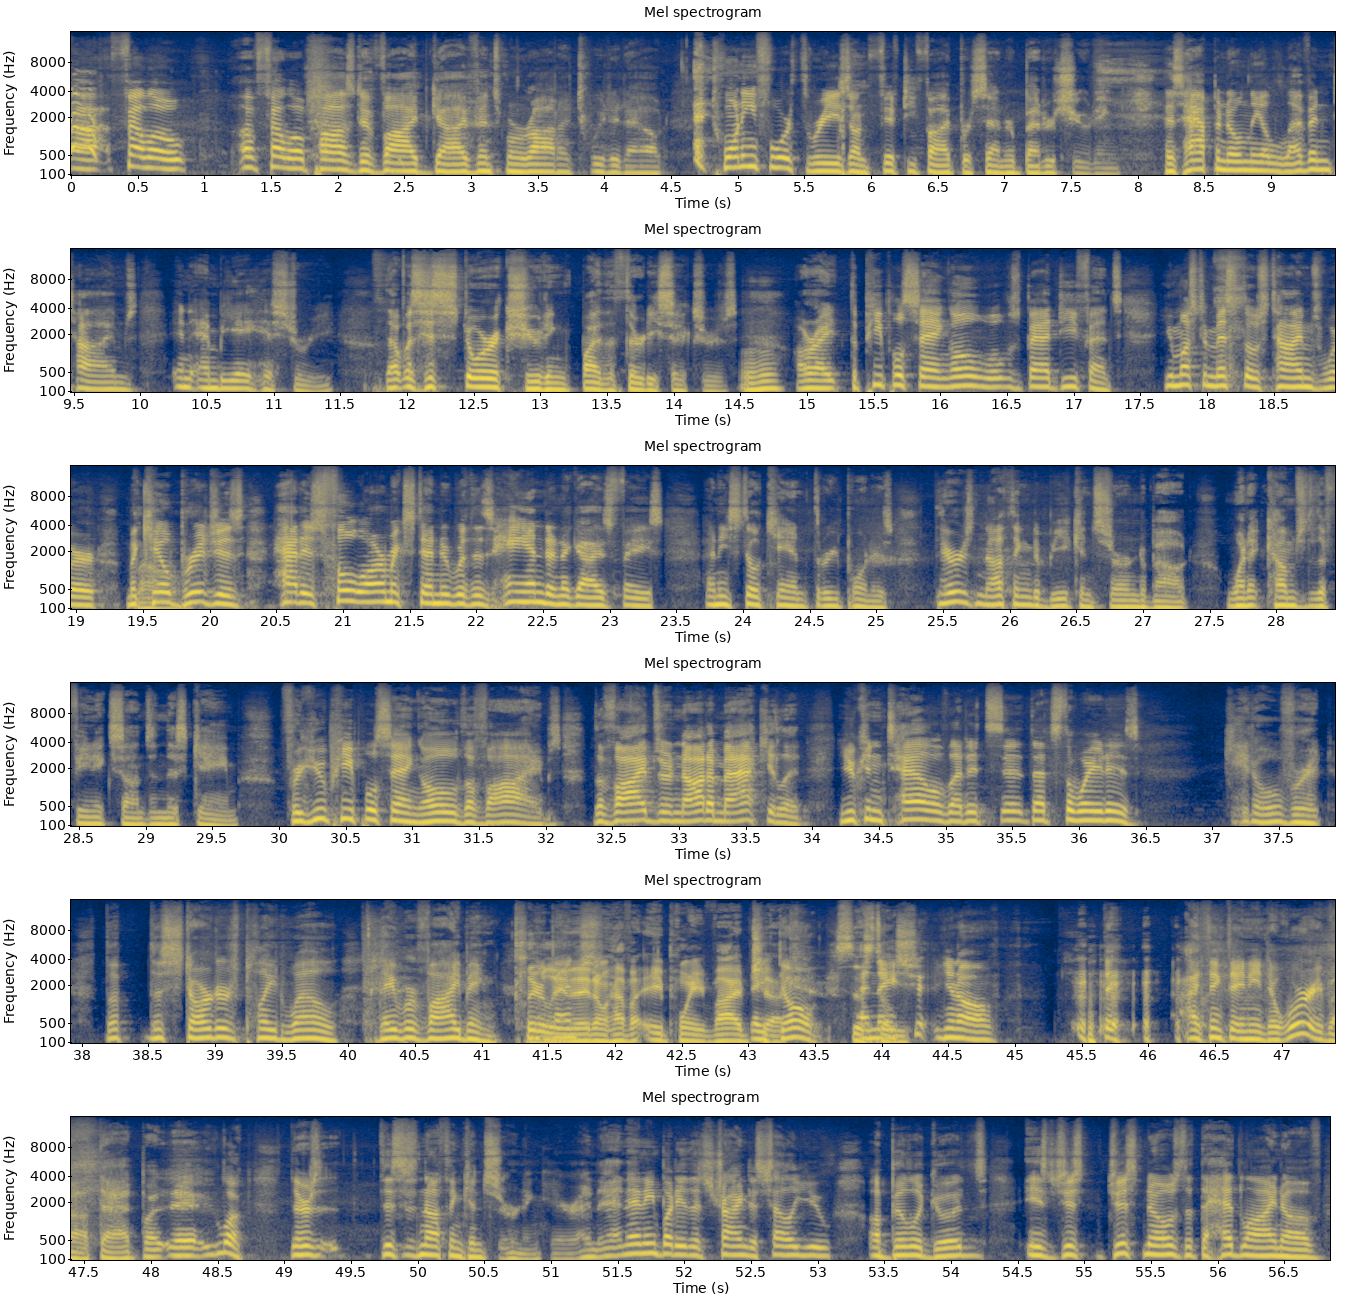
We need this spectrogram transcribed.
uh, fellow, a fellow positive vibe guy, Vince Marotta, tweeted out 24 threes on 55% or better shooting has happened only 11 times in NBA history. That was historic shooting by the 36ers. Mhm. All right. The people saying, oh, what was bad defense? You must have missed those times where Mikal No. Bridges had his full arm extended with his hand in a guy's face and he still canned three pointers. There's nothing to be concerned about when it comes to the Phoenix Suns in this game. For you people saying, oh, the vibes, the vibes are not immaculate. You can tell that it's uh, that's the way it is. Get over it. The the starters played well. They were vibing. Clearly, bench- they don't have an eight point vibe They check. don't, System. and they should. You know, they, I think they need to worry about that. But uh, look, there's this is nothing concerning here, and and anybody that's trying to sell you a bill of goods is just just knows that the headline of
